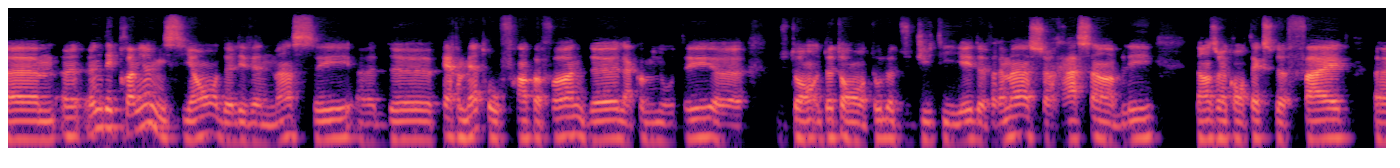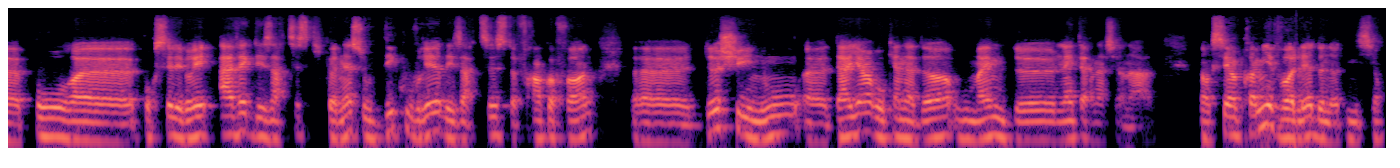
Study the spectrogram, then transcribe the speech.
une des premières missions de l'événement, c'est de permettre aux francophones de la communauté de Toronto, du GTA, de vraiment se rassembler dans un contexte de fête, pour, célébrer avec des artistes qui connaissent ou découvrir des artistes francophones euh, de chez nous, euh, d'ailleurs au Canada ou même de l'international. Donc, c'est un premier volet de notre mission.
